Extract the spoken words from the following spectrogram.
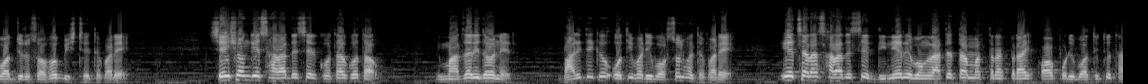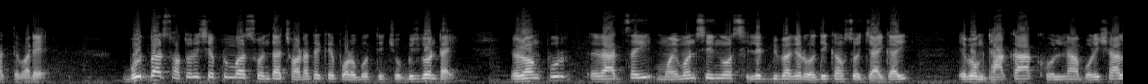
বজ্রসহ বৃষ্টি হতে পারে। সেই সঙ্গে সারা দেশের কোথাও কোথাও মাঝারি ধরনের ভারী থেকে অতি ভারী বর্ষণ হতে পারে। এছাড়া সারা দেশে দিনের এবং রাতের তাপমাত্রা প্রায় অপরিবর্তিত থাকতে পারে। বুধবার সতেরোই সেপ্টেম্বর সন্ধ্যা ছটা থেকে পরবর্তী চব্বিশ ঘন্টায় রংপুর, রাজশাহী, ময়মনসিংহ, সিলেট বিভাগের অধিকাংশ জায়গায় এবং ঢাকা, খুলনা, বরিশাল,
